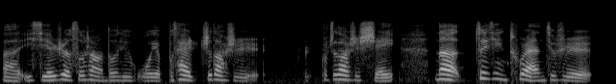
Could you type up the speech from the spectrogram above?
呃一些热搜上的东西，我也不太知道是不知道是谁。那最近突然就是。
